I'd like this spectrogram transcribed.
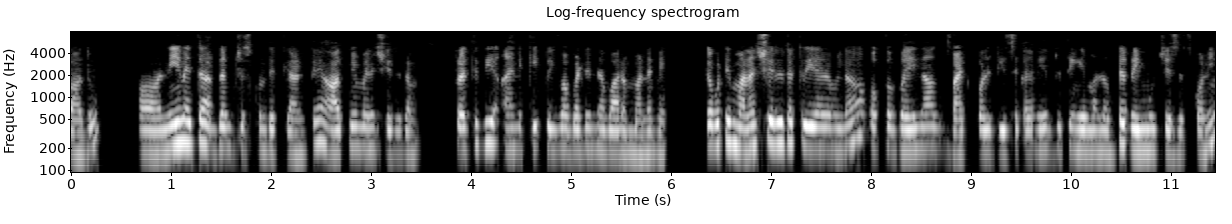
కాదు. నేనైతే అర్థం చేసుకుంది ఎట్లా అంటే ఆత్మీయమైన శరీరం. ప్రతిదీ ఆయనకి పిలువబడిన వారం మనమే. కాబట్టి మన శరీర క్రియలో ఒకవేళ బ్యాడ్ క్వాలిటీస్ కానీ ఎవ్రీథింగ్ ఏమైనా ఉంటే రిమూవ్ చేసేసుకొని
